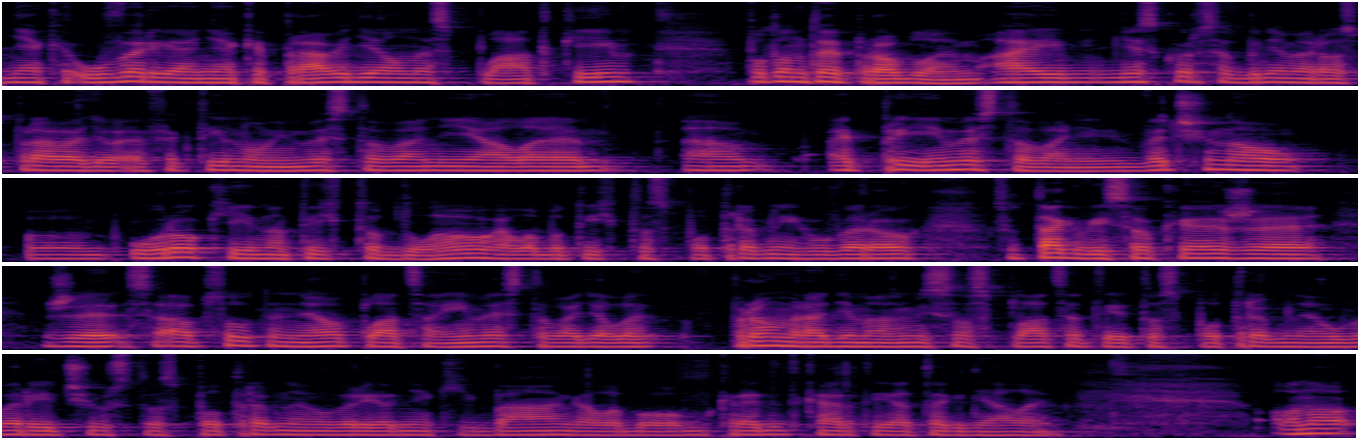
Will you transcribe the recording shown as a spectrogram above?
nejaké úvery a nejaké pravidelné splátky, potom to je problém. Aj neskôr sa budeme rozprávať o efektívnom investovaní, ale aj pri investovaní väčšinou e, úroky na týchto dlhoch alebo týchto spotrebných úveroch sú tak vysoké, že, že sa absolútne neopláca investovať, ale v prvom rade má zmysel splácať tieto spotrebné úvery, či už to spotrebné úvery od nejakých bank alebo kreditkarty a tak ďalej. Ono,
